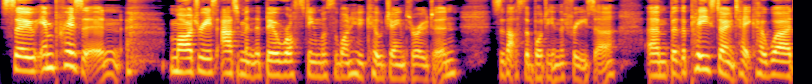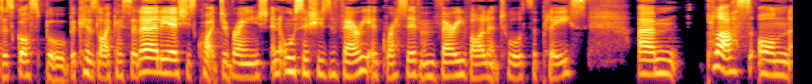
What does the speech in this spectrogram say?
So in prison, Marjorie is adamant that Bill Rothstein was the one who killed James Roden, so that's the body in the freezer. Um, but the police don't take her word as gospel because, like I said earlier, she's quite deranged and also she's very aggressive and very violent towards the police. Um, plus, on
